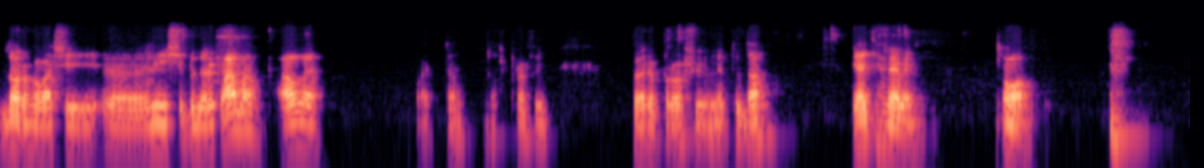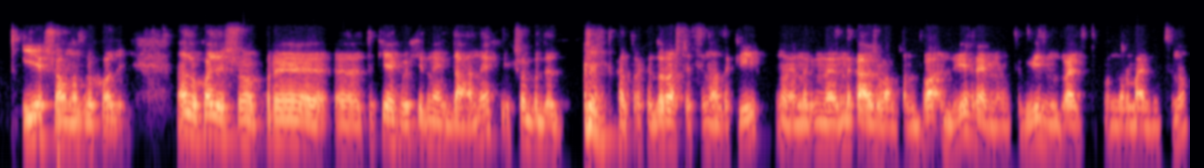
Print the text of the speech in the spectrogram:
Дорого вашій е, ніші буде реклама, але. Ой, там наш профіль. Перепрошую, не туди. 5 гривень. О. І що в нас виходить? У нас виходить, що при е, таких вихідних даних, якщо буде така трохи дорожча ціна за кліп, ну я не, не, не кажу вам там 2, 2 гривні, так візьмемо, давайте таку нормальну ціну.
